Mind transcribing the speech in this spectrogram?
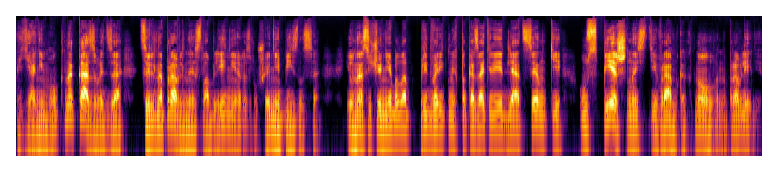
Я не мог наказывать за целенаправленное ослабление, разрушение бизнеса. И у нас еще не было предварительных показателей для оценки успешности в рамках нового направления.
